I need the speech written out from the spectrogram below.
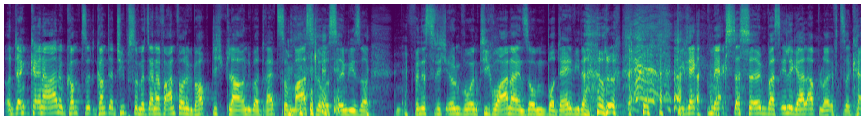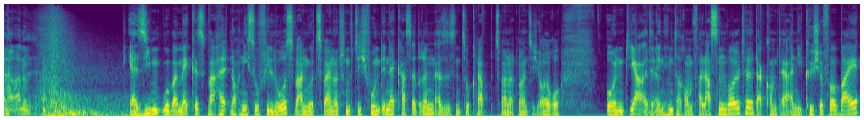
Und dann, keine Ahnung, kommt, kommt der Typ so mit seiner Verantwortung überhaupt nicht klar und übertreibt so maßlos irgendwie so. Findest du dich irgendwo in Tijuana in so einem Bordell wieder oder direkt merkst, dass da irgendwas illegal abläuft, so, keine Ahnung ja, 7 Uhr bei Meckes war halt noch nicht so viel los, waren nur 250 Pfund in der Kasse drin, also es sind so knapp 290 Euro. Und ja, als er Ja. den Hinterraum verlassen wollte, da kommt er an die Küche vorbei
